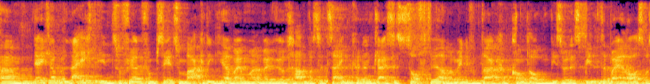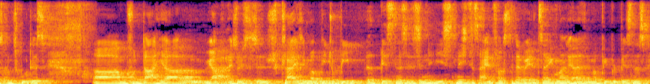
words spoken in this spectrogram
Ähm, ja, ich glaube, leicht insofern vom Sales und Marketing her, weil, wir, weil wir haben, was wir zeigen können. Klar ist es Software, aber am Ende vom Tag kommt auch ein visuelles Bild dabei heraus, was ganz gut ist. Ähm, von daher, ja, also ist, ist klar, ist immer B2B-Business, ist, ist nicht das einfachste der Welt, sage ich mal, ja, ist immer People-Business.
